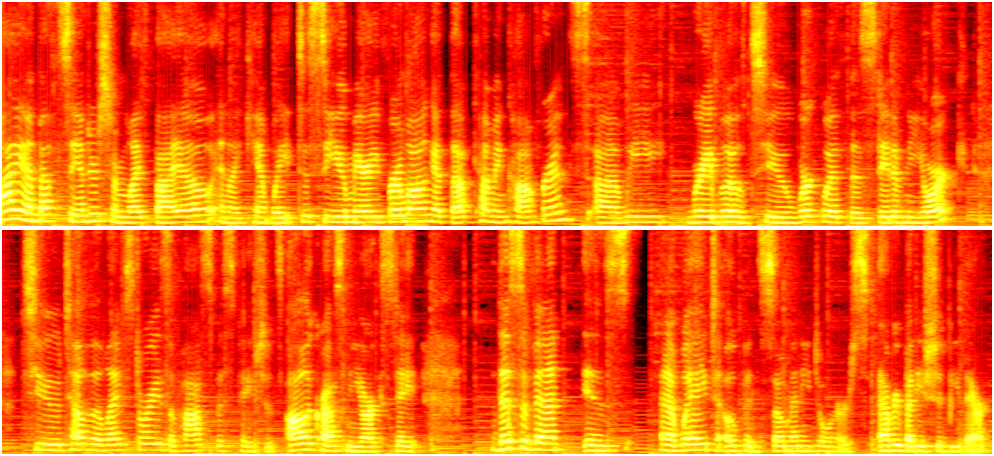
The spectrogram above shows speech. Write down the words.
Hi, I'm Beth Sanders from Life Bio, and I can't wait to see you, Mary Furlong, at the upcoming conference. Uh, we were able to work with the state of New York to tell the life stories of hospice patients all across New York State. This event is a way to open so many doors. Everybody should be there.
